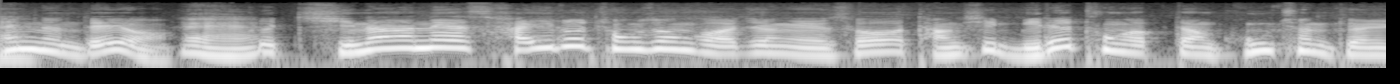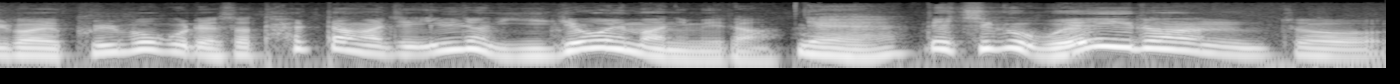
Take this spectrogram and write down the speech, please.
했는데요. 예. 그 지난해 4.15 총선 과정에서 당시 미래통합당 공천 결과에 불복을 해서 탈당한 지 1년 2개월 만입니다. 예. 근데 지금 왜 이런 저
